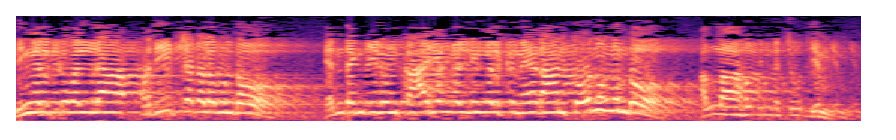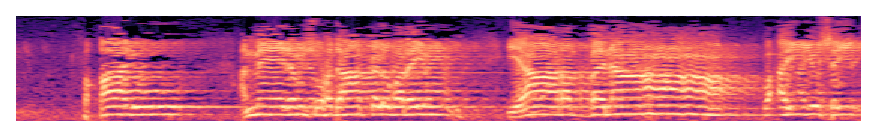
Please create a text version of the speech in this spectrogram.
നിങ്ങൾക്ക് വല്ല പ്രതീക്ഷകളുമുണ്ടോ? എന്തെങ്കിലും കാര്യങ്ങൾ നിങ്ങൾക്ക് നേടാൻ തോന്നുന്നുണ്ടോ? അള്ളാഹുവിന്റെ ചോദ്യം. അന്നേരം സുഹദാക്കൾ പറയും യാ റബ്ബനാ وأي شيء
